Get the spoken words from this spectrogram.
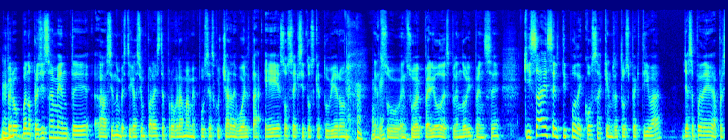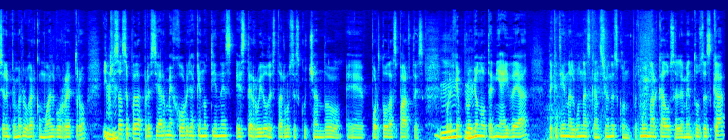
Pero bueno, precisamente haciendo investigación para este programa me puse a escuchar de vuelta esos éxitos que tuvieron en, su, en su periodo de esplendor y pensé, quizá es el tipo de cosa que en retrospectiva ya se puede apreciar en primer lugar como algo retro y quizás se pueda apreciar mejor ya que no tienes este ruido de estarlos escuchando eh, por todas partes. Por ejemplo, yo no tenía idea de que tienen algunas canciones con pues muy marcados elementos de ska,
